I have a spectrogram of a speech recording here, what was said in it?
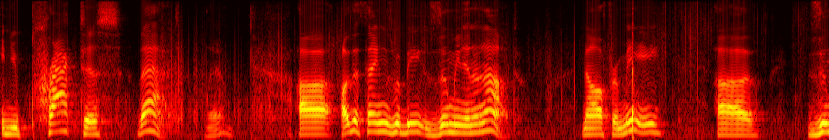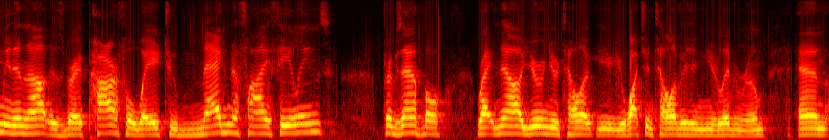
and you practice that. Yeah? Uh, other things would be zooming in and out. Now for me, uh, zooming in and out is a very powerful way to magnify feelings. For example, right now you're in your tele you're watching television in your living room, and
